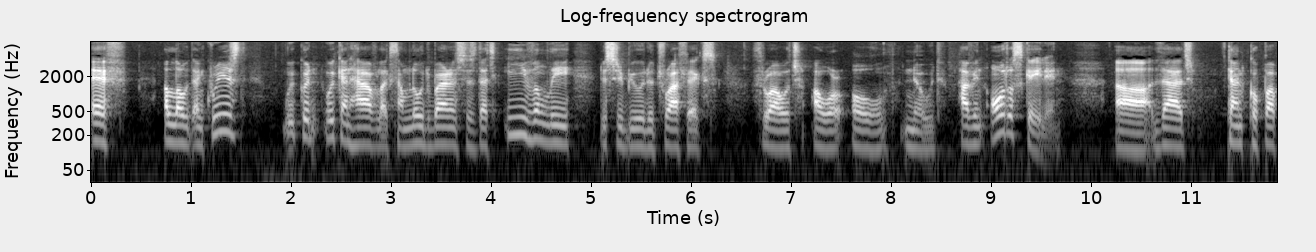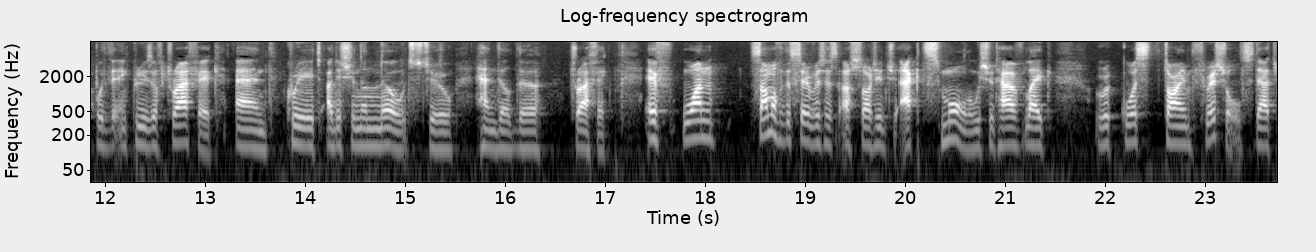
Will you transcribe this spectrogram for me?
If a load increased, we, could, we can have like some load balancers that evenly distribute the traffics throughout our whole node. Having auto scaling uh, that can cope up with the increase of traffic and create additional nodes to handle the traffic. If one, some of the services are starting to act small, we should have like request time thresholds that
